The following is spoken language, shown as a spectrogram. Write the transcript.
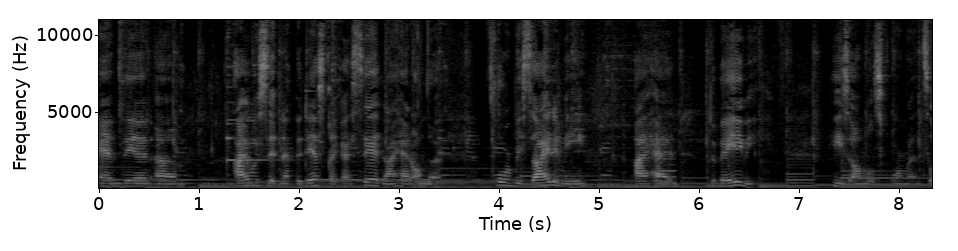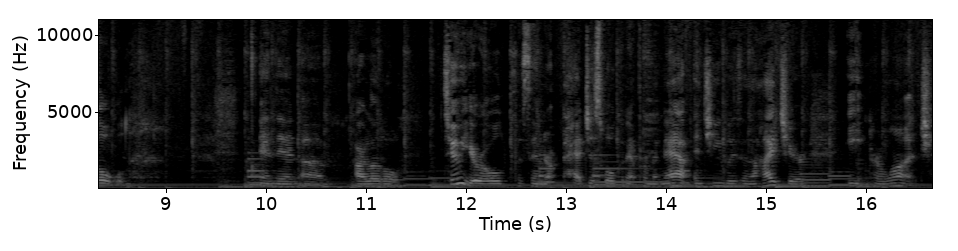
And then um, I was sitting at the desk, like I said, and I had on the floor beside of me, I had the baby. He's almost four months old, and then um, our little two year old was in had just woken up from a nap and she was in a high chair eating her lunch.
